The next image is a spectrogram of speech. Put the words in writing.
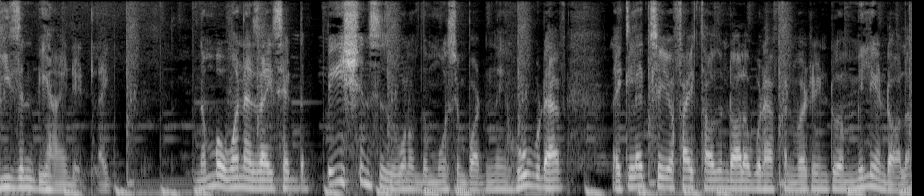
reason behind it. Like number one as i said the patience is one of the most important thing. Who would have like let's say your $5000 would have converted into a million dollar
